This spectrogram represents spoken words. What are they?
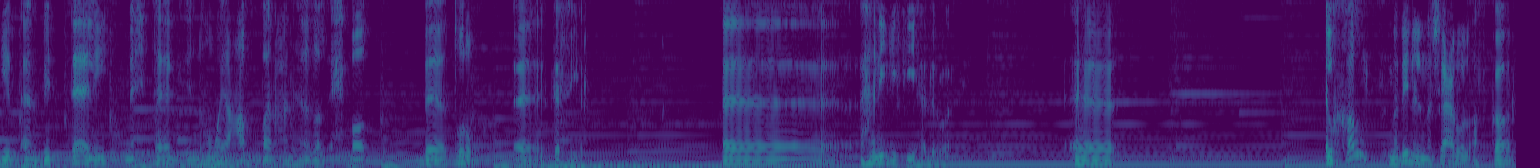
يبقى بالتالي محتاج إن هو يعبر عن هذا الإحباط بطرق كثيرة. هنيجي فيها دلوقتي. الخلط ما بين المشاعر والأفكار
